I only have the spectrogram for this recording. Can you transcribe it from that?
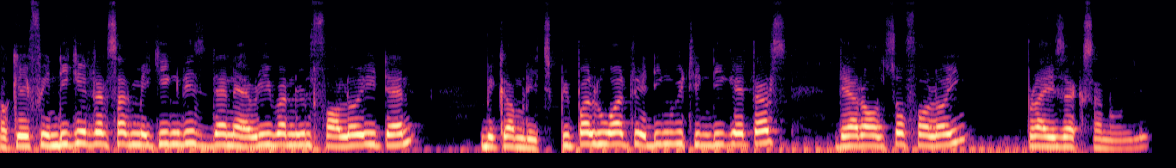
Okay if indicators are making rich then everyone will follow it and become rich. People who are trading with indicators they are also following price action only.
